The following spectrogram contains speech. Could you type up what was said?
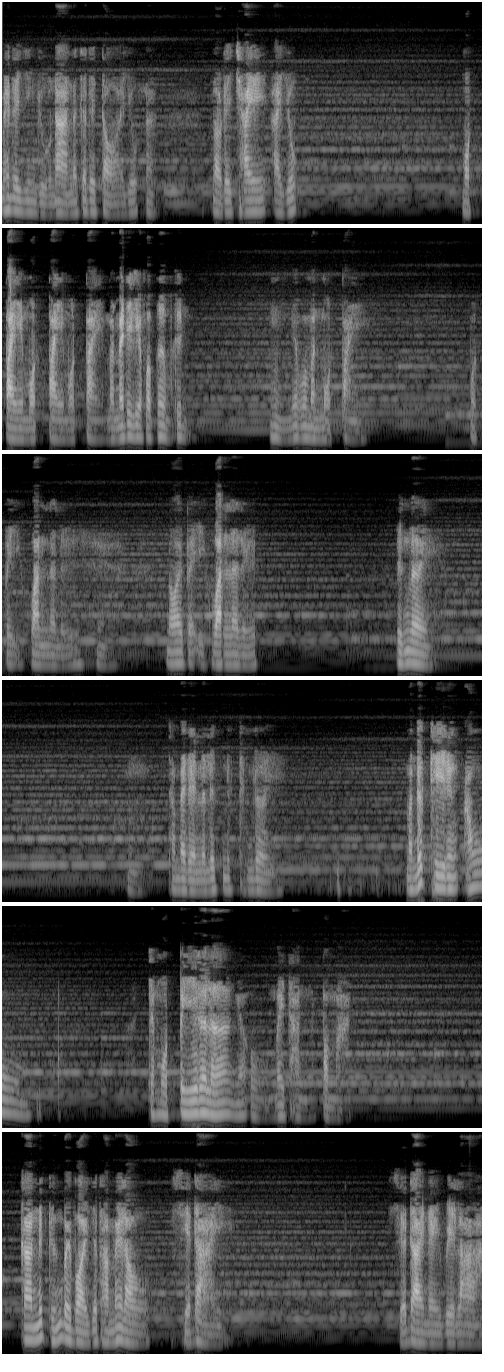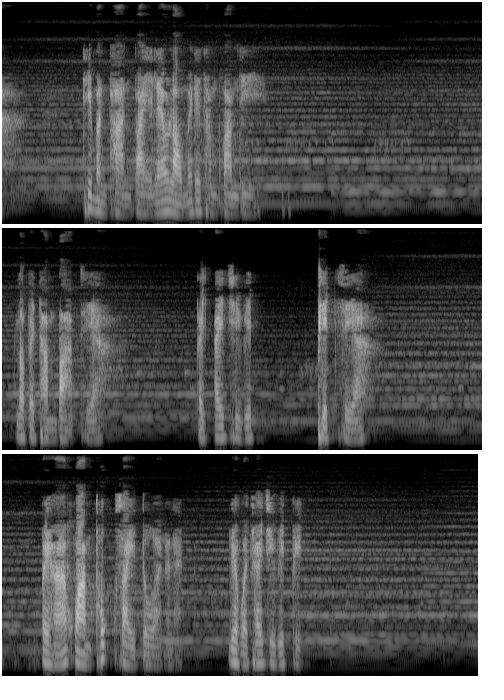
ไม่ได้ยิงอยู่นานแล้วจะได้ต่ออายุนะ เราได้ใช้อายุ หมดไปหมดไปหมดไป มันไม่ได้เรียกว่าเพิ่มขึ้น อืม เรียกว่ามันหมดไป หมดไปอีกวันละหรือน้อยไปอีกวันละหรือ ถึงเลยถ้าไม่ได้ระลึกนึกถึงเลย มันนึกทีหนึ่งเอา้า จะหมดปีแล้วเหรอเงี้ยโอ้ไม่ทันประมาท การนึกถึงบ่อยๆ จะทำให้เราเสียดาย เสียดายในเวลาที่มันผ่านไปแล้วเราไม่ได้ทำความดี เราไปทำบาปเสีย ไปใช้ชีวิตผิดเสีย ไปหาความทุกข์ใส่ตัวนั่นแหละเรียกว่าใช้ชีวิตผิด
